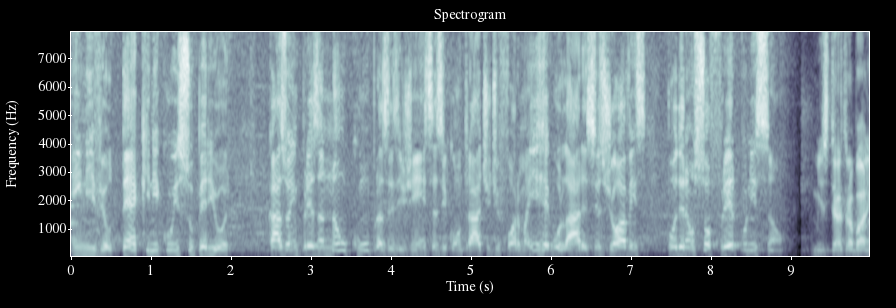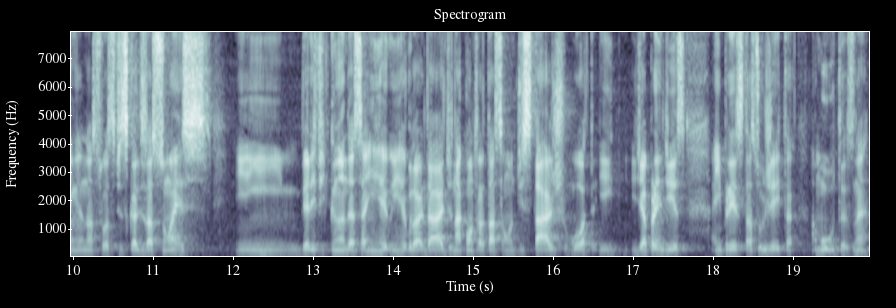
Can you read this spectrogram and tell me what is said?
em nível técnico e superior. Caso a empresa não cumpra as exigências e contrate de forma irregular esses jovens, poderão sofrer punição. O Ministério trabalha nas suas fiscalizações, em verificando essa irregularidade na contratação de estágio e de aprendiz, a empresa está sujeita a multas, né?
